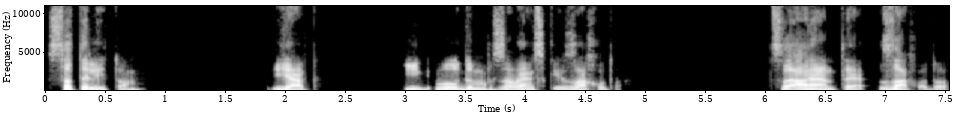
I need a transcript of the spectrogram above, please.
сателітом, як і Володимир Зеленський Заходу. Це агенти Заходу.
